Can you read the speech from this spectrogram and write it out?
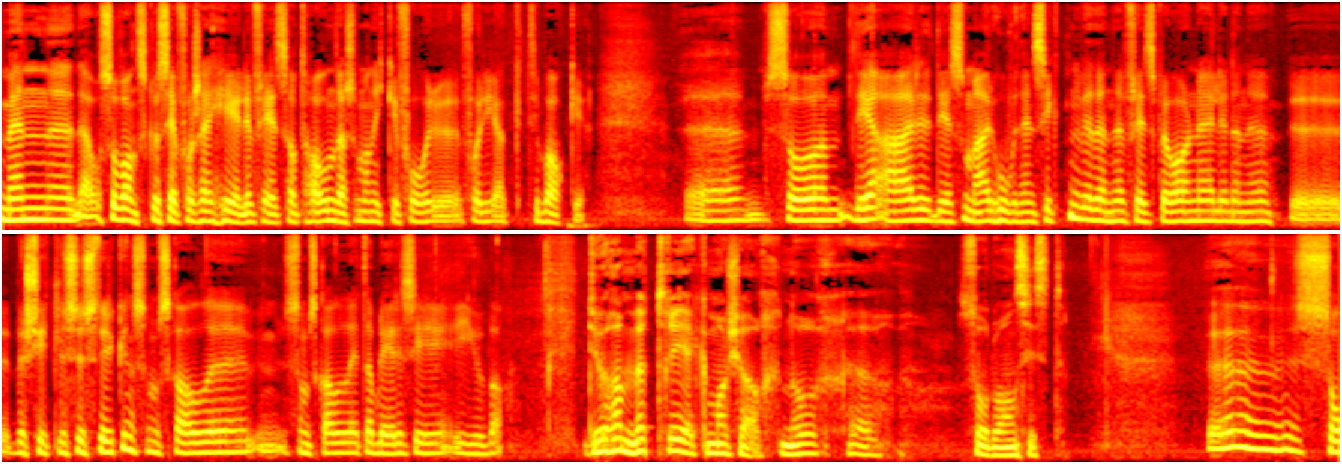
Men eh, det er også vanskelig å se for seg hele fredsavtalen dersom man ikke får, får Riyak tilbake. Ehm, så det er det som er hovedhensikten ved denne fredsbevarende eller denne eh, beskyttelsesstyrken som skal, eh, som skal etableres i, i, Juba. Du har møtt Riek Mashar. Når så du han sist? Eh, så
